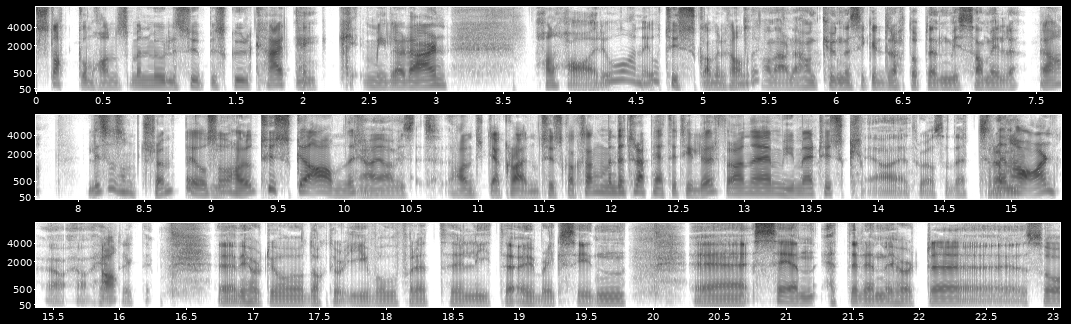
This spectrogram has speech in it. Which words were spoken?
snakker om han som en mulig superskurk her, Mm. tech-milliardæren Han har jo, han er jo tysk-amerikaner. Han er det. Han kunne sikkert dratt opp den hvis han ville. Ja, Litt sånn som Trump er jo også, har jo tyske aner. Mm. Ja, ja, visst. Han jeg klarer en tysk aksent, men det tror jeg Peter tilgjør, for han er mye mer tysk. Ja, jeg tror også det. Trump. den har han. Ja, ja helt riktig. Eh, vi hørte jo Dr. Evil for et lite øyeblikk siden. Eh, scenen etter den vi hørte, eh, så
